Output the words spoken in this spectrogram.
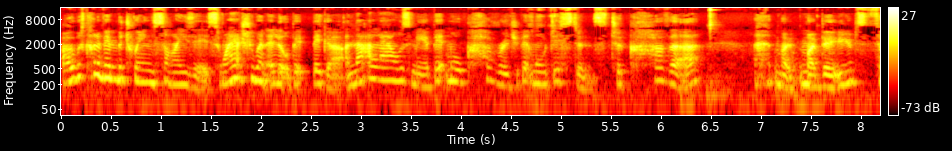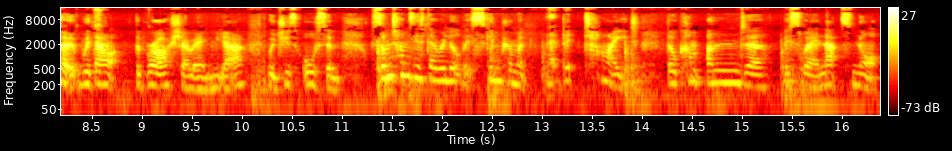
I was kind of in between sizes. So I actually went a little bit bigger and that allows me a bit more coverage, a bit more distance to cover my, my boobs so without the bra showing yeah which is awesome sometimes if they're a little bit skimpy and a bit tight they'll come under this way and that's not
